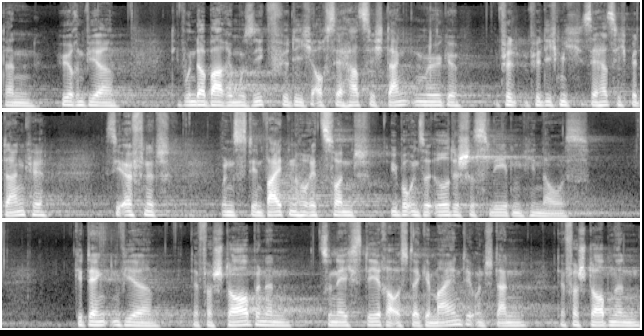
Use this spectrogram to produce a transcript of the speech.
dann hören wir die wunderbare Musik, für die ich auch sehr herzlich danken möge für, für die ich mich sehr herzlich bedanke. Sie öffnet uns den weiten Horizont über unser irdisches Leben hinaus. Gedenken wir der Verstorbenen, zunächst derer aus der Gemeinde und dann der verstorbenen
